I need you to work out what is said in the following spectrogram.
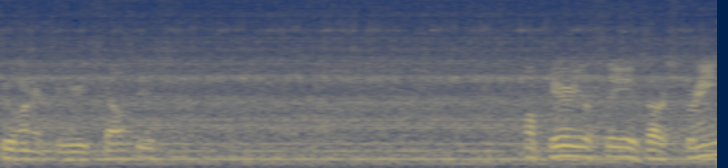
200 degrees Celsius. Up here you'll see is our screen.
